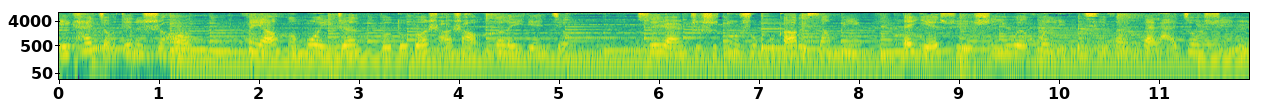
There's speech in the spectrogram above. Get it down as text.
离开酒店的时候，费瑶和莫一真都多多少少喝了一点酒，虽然只是度数不高的香槟，但也许是因为婚礼的气氛本来就熏人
